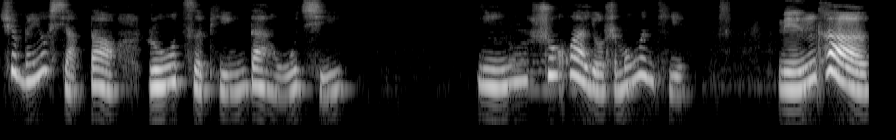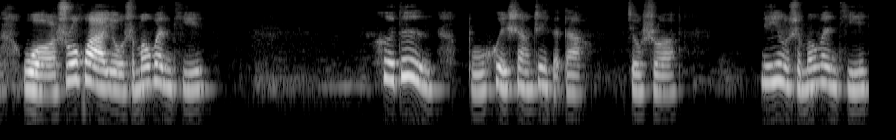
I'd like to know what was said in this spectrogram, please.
却没有想到如此平淡无奇。您说话有什么问题？您看我说话有什么问题？赫顿不会上这个当，就说：“您有什么问题？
